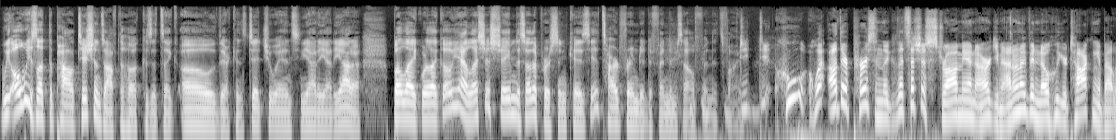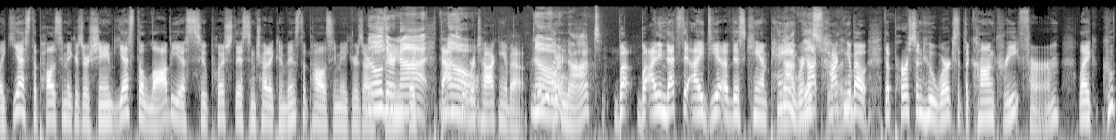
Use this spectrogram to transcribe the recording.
we always let the politicians off the hook because it's like, oh, they're constituents and yada, yada, yada. But like, we're like, oh, yeah, let's just shame this other person because it's hard for him to defend himself and it's fine. D- d- who what other person like that's such a straw man argument i don't even know who you're talking about like yes the policymakers are shamed yes the lobbyists who push this and try to convince the policymakers are No, they're shamed. Like, not. that's No. what we're talking about No. they're not. but but i mean that's the idea of this campaign Not we're not talking one. about the person who works at the concrete firm like who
